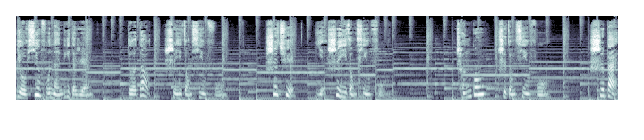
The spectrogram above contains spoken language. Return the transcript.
有幸福能力的人，得到是一种幸福，失去。也是一种幸福，成功是种幸福，失败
